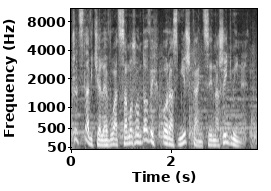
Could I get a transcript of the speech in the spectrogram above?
przedstawiciele władz samorządowych oraz mieszkańcy naszej gminy.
